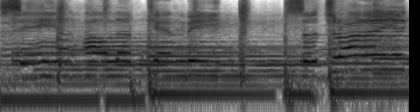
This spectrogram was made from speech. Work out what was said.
seen how love can be. So dry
